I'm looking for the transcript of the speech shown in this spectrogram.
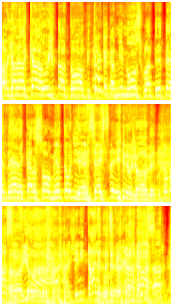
A galera, cara, hoje tá top. KKK minúsculo, a treta é velha, cara, só aumenta a audiência. É isso aí, meu jovem. O Jovacim Ai, viu galera. a, a, genitália do Oscar. É isso?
